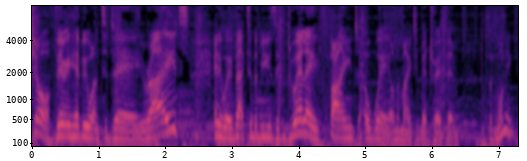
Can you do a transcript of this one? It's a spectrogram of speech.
Sure, very heavy one today, right? Anyway, back to the music. Dwele, find a way on the Mighty Metro FM. Good morning.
